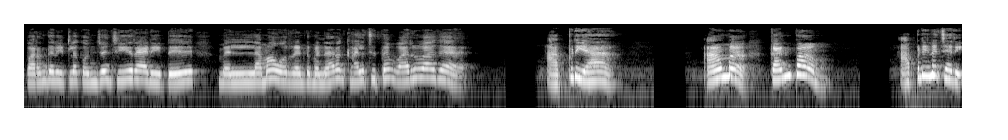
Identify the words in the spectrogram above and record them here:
பிறந்த வீட்டில் கொஞ்சம் சீராடிட்டு மெல்லமாக ஒரு ரெண்டு மணி நேரம் கழிச்சு தான் வருவாங்க அப்படியா? ஆமாம் கன்ஃபார்ம். அப்படின்னா சரி.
